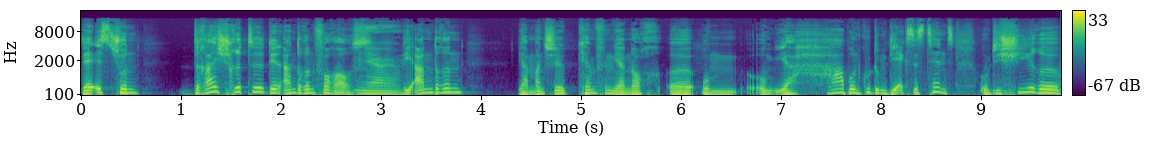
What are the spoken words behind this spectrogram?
der ist schon drei Schritte den anderen voraus. Die anderen, ja, manche kämpfen ja noch äh, um, um ihr Hab und Gut, um die Existenz, um die schiere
